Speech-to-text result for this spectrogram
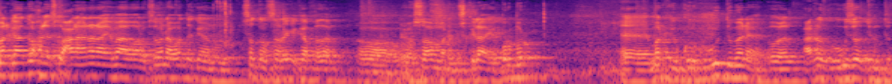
Marka hadda wax la isku canaananayo maa waan ogsoonaa waddankeenu soddon sano iyo ka badan oo wuxuu soo maray mushkilaha iyo burbur. Markii gur kugu dumana oo carrada kugu soo dunto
